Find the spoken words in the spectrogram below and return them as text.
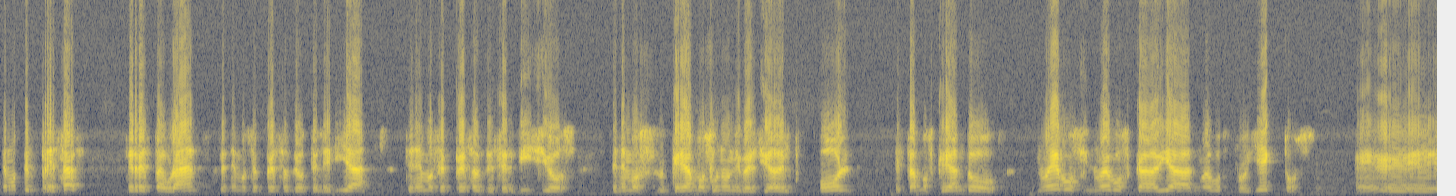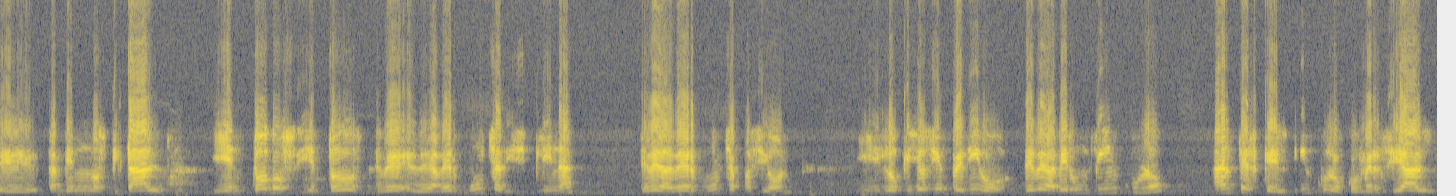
Tenemos empresas de restaurantes, tenemos empresas de hotelería, tenemos empresas de servicios, tenemos creamos una universidad del fútbol, estamos creando nuevos y nuevos cada día nuevos proyectos, eh, eh, también un hospital y en todos y en todos debe de haber mucha disciplina, debe de haber mucha pasión y lo que yo siempre digo, debe de haber un vínculo antes que el vínculo comercial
